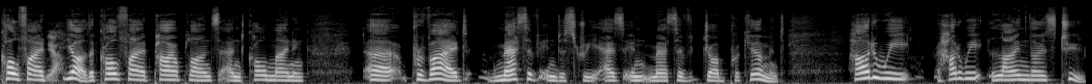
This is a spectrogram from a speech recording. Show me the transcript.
coal fired, yeah. yeah, the coal fired power plants and coal mining. Uh, provide massive industry as in massive job procurement. How do we how do we line those two?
